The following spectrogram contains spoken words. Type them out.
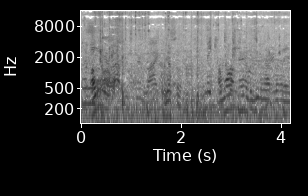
I want, yes, sir. I want to, but you don't have to.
